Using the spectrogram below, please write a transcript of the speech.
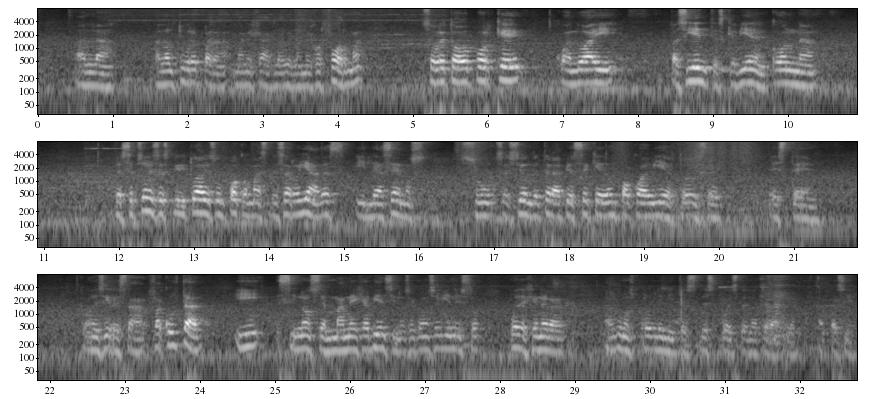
a la, a la altura para manejarla de la mejor forma, sobre todo porque cuando hay pacientes que vienen con uh, percepciones espirituales un poco más desarrolladas y le hacemos su sesión de terapia, se queda un poco abierto este, como decir, esta facultad y si no se maneja bien, si no se conoce bien esto, puede generar algunos problemitas después de la terapia al paciente.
